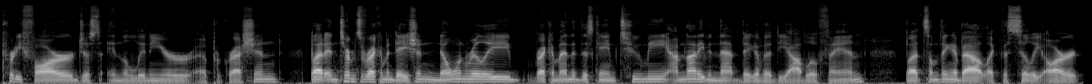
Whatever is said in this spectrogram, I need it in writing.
pretty far just in the linear uh, progression. But in terms of recommendation, no one really recommended this game to me. I'm not even that big of a Diablo fan but something about like the silly art,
